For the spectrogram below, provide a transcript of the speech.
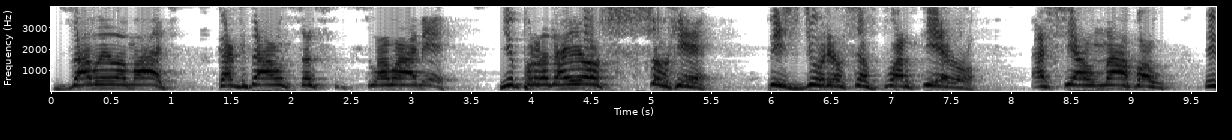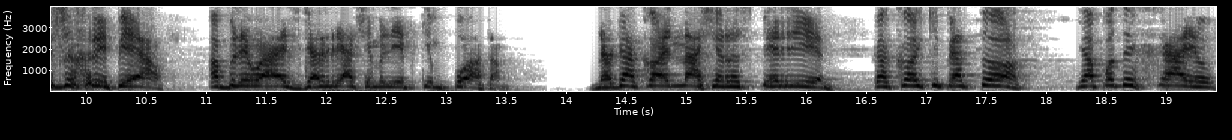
Забыла мать, когда он со словами «Не продает, суки!» пиздюрился в квартиру, а сел на пол и захрипел, обливаясь горячим липким потом. «Да какой нахер аспирин? Какой кипяток? Я подыхаю!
